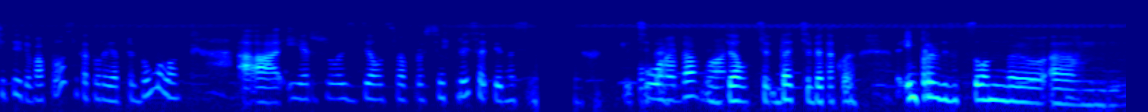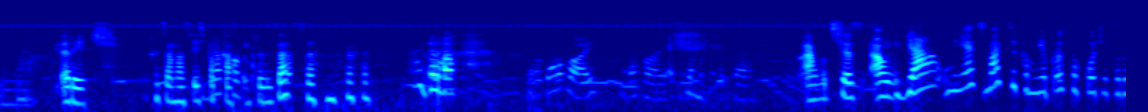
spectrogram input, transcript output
четыре вопроса, которые я придумала, а, и я решила сделать вопрос-сюрприз один из них для тебя. Ой, давай. Сделать, дать тебе такую импровизационную эм, речь. Хотя у нас Я подкаст как- импровизация. Да. Ну давай, давай. А чем это такая? А вот сейчас, а я, у меня тематика, мне просто хочется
